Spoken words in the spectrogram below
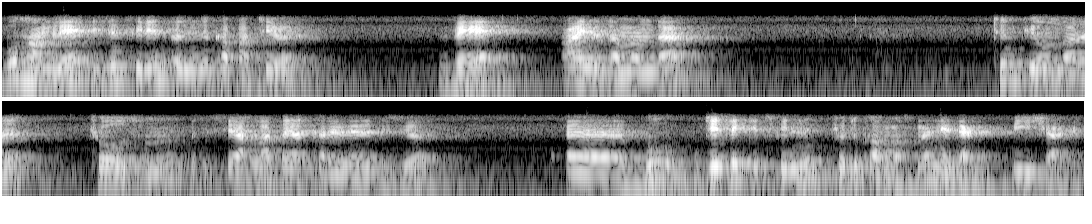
Bu hamle bizim filin önünü kapatıyor ve aynı zamanda tüm piyonları çoğusunu siyahlar beyaz karelere diziyor. Ee, bu C8 filinin kötü kalmasına neden bir işaret.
